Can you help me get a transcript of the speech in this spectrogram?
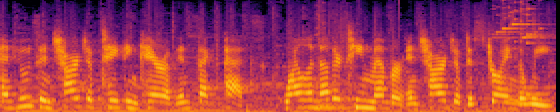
and who's in charge of taking care of insect pets, while another team member in charge of destroying the weeds.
